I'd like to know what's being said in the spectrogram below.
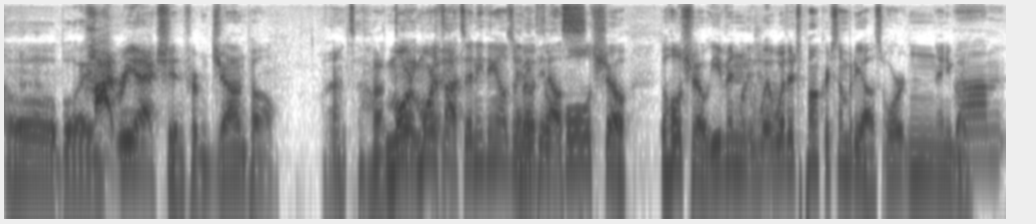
Oh boy. Hot reaction from John Paul. That's a hot More take, more buddy. thoughts. Anything else about Anything the else? whole show? The whole show, even wh- whether it's Punk or somebody else, Orton, anybody. Um,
